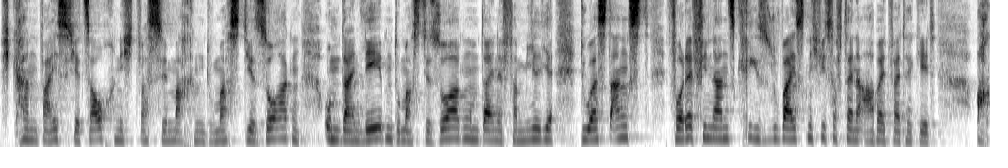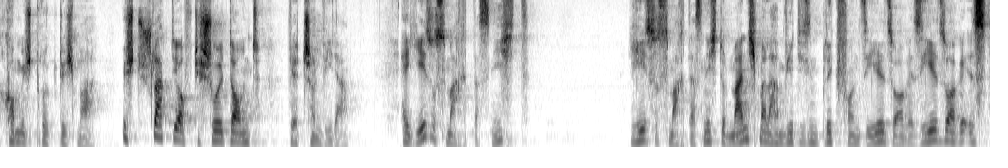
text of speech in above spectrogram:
ich kann, weiß jetzt auch nicht, was wir machen. Du machst dir Sorgen um dein Leben, du machst dir Sorgen um deine Familie, du hast Angst vor der Finanzkrise, du weißt nicht, wie es auf deine Arbeit weitergeht. Ach komm, ich drück dich mal. Ich schlag dir auf die Schulter und wird schon wieder. Herr Jesus macht das nicht. Jesus macht das nicht und manchmal haben wir diesen Blick von Seelsorge. Seelsorge ist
